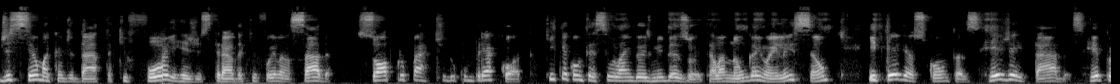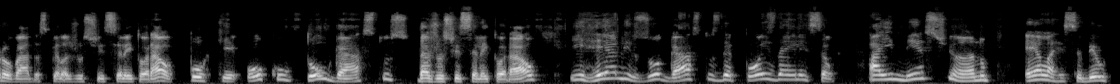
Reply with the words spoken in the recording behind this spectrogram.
de ser uma candidata que foi registrada, que foi lançada só para o partido cumprir a cota. O que, que aconteceu lá em 2018? Ela não ganhou a eleição e teve as contas rejeitadas, reprovadas pela Justiça Eleitoral, porque ocultou gastos da Justiça Eleitoral e realizou gastos depois da eleição. Aí, neste ano, ela recebeu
